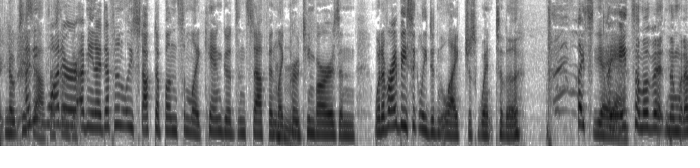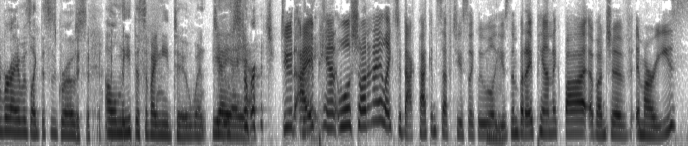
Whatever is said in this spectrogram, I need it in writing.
you go. Note to I self. think water. I mean, I definitely stocked up on some like canned goods and stuff, and Mm-hmm. like protein bars and whatever I basically didn't like. Just went to the. I, s- Yeah, I yeah. ate some of it, and then whatever I was like, "This is gross. I'll only eat this if I need to." Went to Yeah, yeah, yeah. storage. Dude, I pan. Well, Sean and I like to backpack and stuff too, so like we will mm-hmm. use them. But I panic bought a bunch of MREs,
